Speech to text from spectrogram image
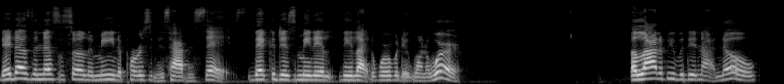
that doesn't necessarily mean the person is having sex. That could just mean they, they like to wear what they want to wear. A lot of people did not know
